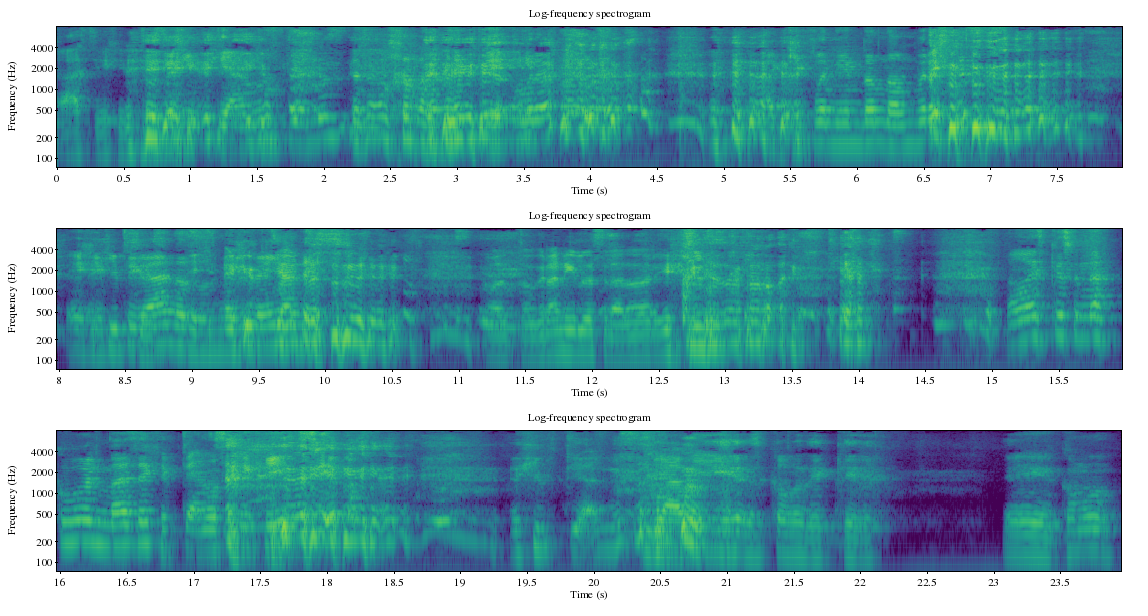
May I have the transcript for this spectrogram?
Ah, sí, egipcios, egipcianos. Aquí poniendo nombres. Egipcianos, Egip- 2020. egipcianos. Otro gran ilustrador y. No, es que suena cool, más egipcianos que egipcios. egipcianos. Ya vi, es como de que. Eh, como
